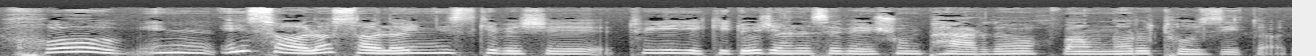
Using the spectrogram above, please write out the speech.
خب این این سوالا سوالایی نیست که بشه توی یکی دو جلسه بهشون پرداخت و اونا رو توضیح داد.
